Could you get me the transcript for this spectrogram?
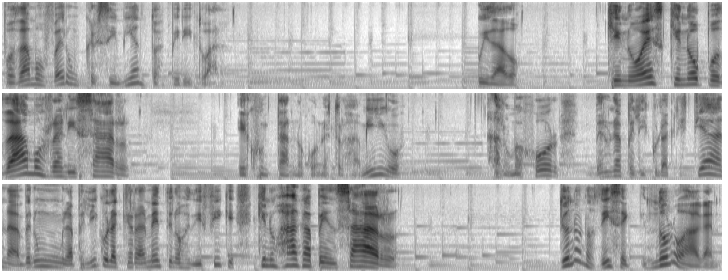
podamos ver un crecimiento espiritual. Cuidado, que no es que no podamos realizar el juntarnos con nuestros amigos, a lo mejor ver una película cristiana, ver una película que realmente nos edifique, que nos haga pensar. Dios no nos dice, no lo hagan,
